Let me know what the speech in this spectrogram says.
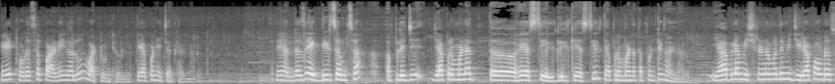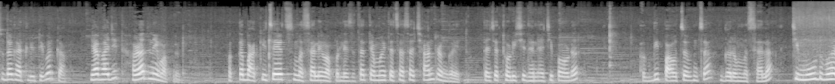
हे थोडंसं पाणी घालून वाटून ठेवलं. ते आपण ह्याच्यात घालणार आहोत. हे अंदाजे एक दीड चमचा आपले जे ज्या प्रमाणात हे असतील गिलके असतील त्या प्रमाणात आपण ते घालणार आहोत. या आपल्या मिश्रणामध्ये मी जिरा पावडरसुद्धा घातली होती बरं का. या भाजीत हळद नाही वापरत फक्त बाकीचेच मसाले वापरले जातात त्यामुळे त्याचा असा छान रंग येतो. त्याच्यात थोडीशी धन्याची पावडर अगदी पाव चमचा गरम मसाला चिमूटभर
